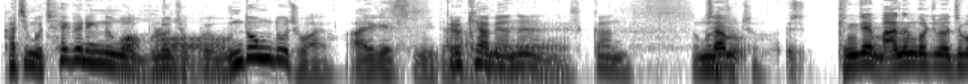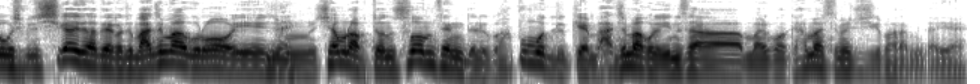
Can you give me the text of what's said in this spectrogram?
같이 뭐 책을 읽는 거 물론 어허. 좋고요. 운동도 좋아요. 알겠습니다. 그렇게 하면은 예. 습관 너무 참 좋죠. 굉장히 많은 걸 좀 여쭤보고 싶은데 시간이 다 돼가지고 마지막으로 이좀 시험을 앞둔 수험생들, 그 학부모들께 마지막으로 인사 말고 한 말씀 해주시기 바랍니다. 예.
